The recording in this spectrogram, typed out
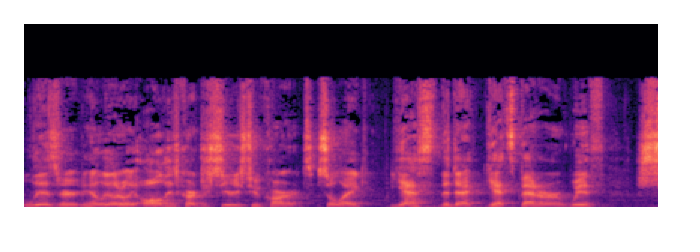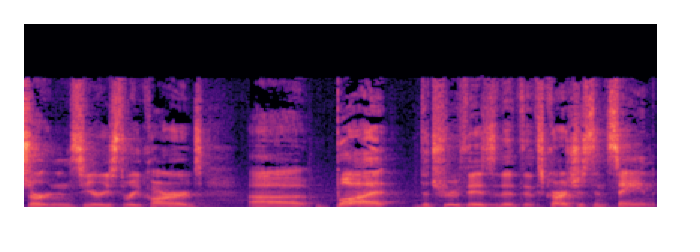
Lizard, you know, literally all these cards are Series 2 cards. So, like, yes, the deck gets better with certain Series 3 cards, uh, but the truth is that this card is just insane.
